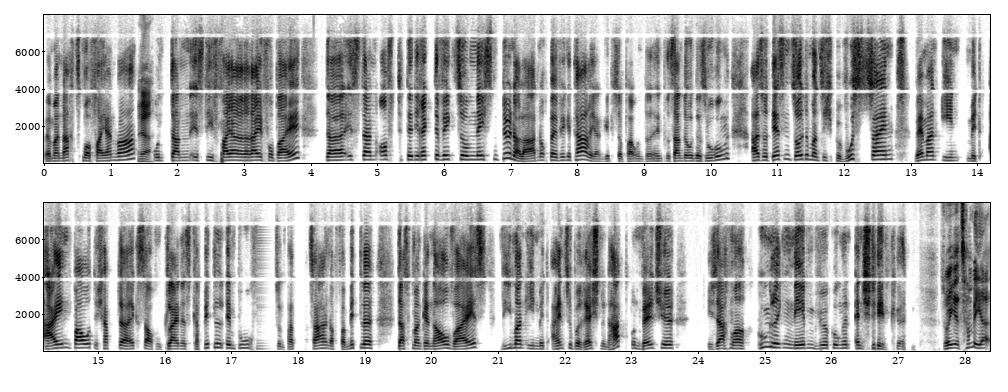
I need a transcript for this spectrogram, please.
wenn man nachts mal feiern war ja. und dann ist die Feierei vorbei, da ist dann oft der direkte Weg zum nächsten Dönerladen. Auch bei Vegetariern gibt es ein paar unter, interessante Untersuchungen. Also dessen sollte man sich bewusst sein, wenn man ihn mit einbaut. Ich habe da extra auch ein kleines Kapitel im Buch, so ein paar Zahlen noch vermittle, dass man genau weiß, wie man ihn mit einzuberechnen hat und welche ich sag mal, hungrigen Nebenwirkungen entstehen können. So, jetzt haben wir ja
